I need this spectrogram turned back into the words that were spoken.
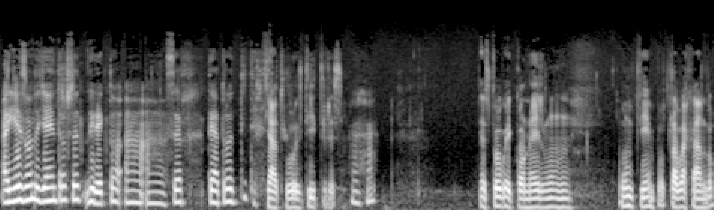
Ahí es donde ya entra usted directo a, a hacer Teatro de Títeres. Teatro de Títeres. Estuve con él un, tiempo trabajando,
